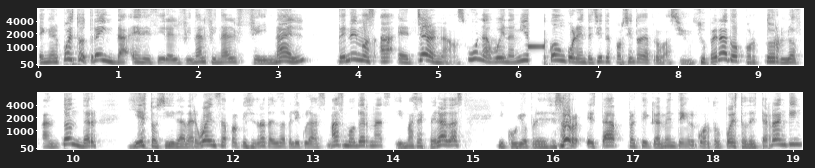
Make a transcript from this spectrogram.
En el puesto 30, es decir, el final, final, final, tenemos a Eternals, una buena mierda con 47% de aprobación, superado por Thor Love and Thunder, y esto sí da vergüenza porque se trata de una de las películas más modernas y más esperadas, y cuyo predecesor está prácticamente en el cuarto puesto de este ranking,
